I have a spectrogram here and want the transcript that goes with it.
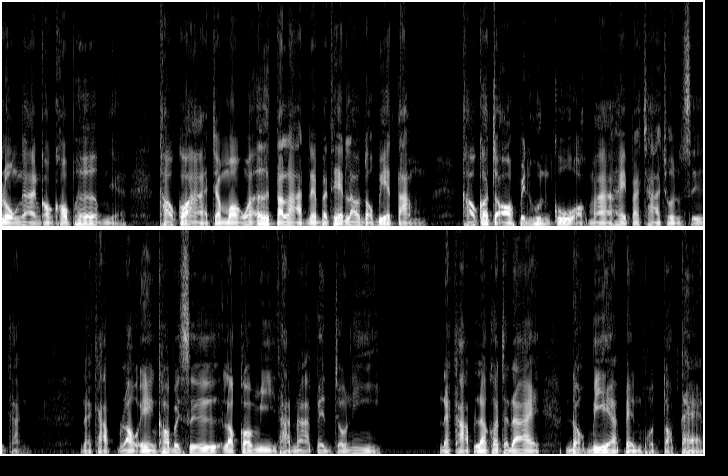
โรงงานของเขาเพิ่มเนี่ยเขาก็อาจจะมองว่าเออตลาดในประเทศเราดอกเบี้ยต่ำเขาก็จะออกเป็นหุ้นกู้ออกมาให้ประชาชนซื้อกันนะครับเราเองเข้าไปซื้อเราก็มีฐานะเป็นเจ้าหนี้นะครับแล้วก็จะได้ดอกเบี้ยเป็นผลตอบแทน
